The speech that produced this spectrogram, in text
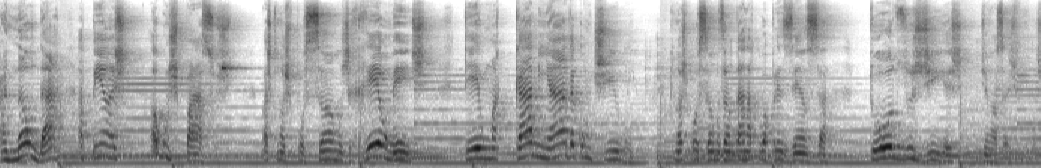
a não dar apenas alguns passos, mas que nós possamos realmente ter uma caminhada contigo, que nós possamos andar na tua presença todos os dias de nossas vidas.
